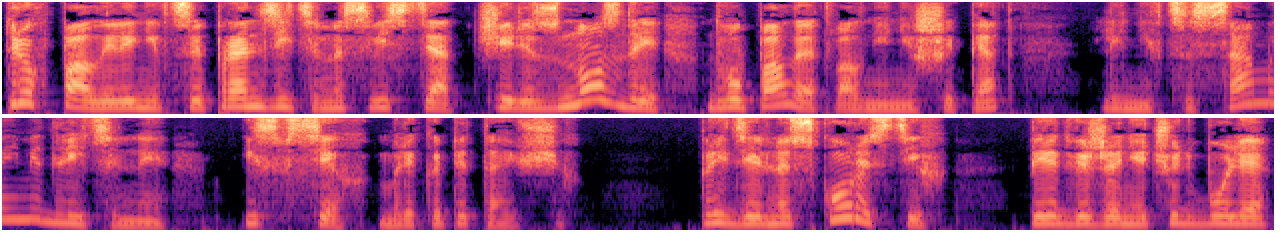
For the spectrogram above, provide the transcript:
Трехпалые ленивцы пронзительно свистят через ноздри, двупалые от волнения шипят. Ленивцы самые медлительные из всех млекопитающих. Предельная скорость их — передвижение чуть более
